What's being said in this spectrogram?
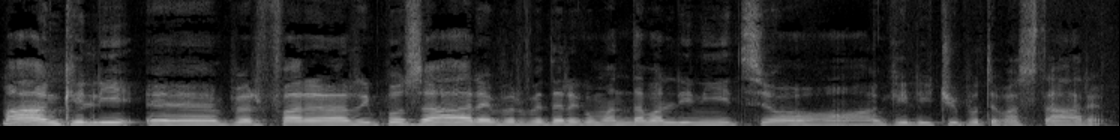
Ma anche lì eh, per far riposare, per vedere come andava all'inizio, anche lì ci poteva stare.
